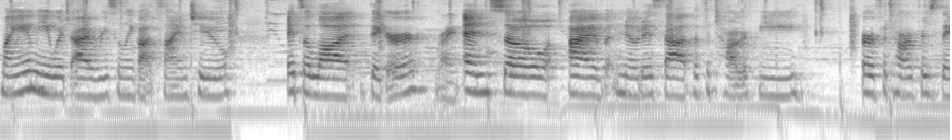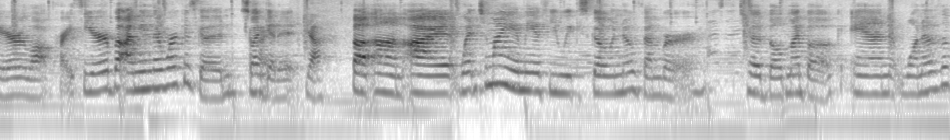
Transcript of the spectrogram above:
Miami, which I recently got signed to it's a lot bigger. Right. And so I've noticed that the photography or photographers there are a lot pricier, but I mean their work is good, so okay. I get it. Yeah. But um, I went to Miami a few weeks ago in November to build my book, and one of the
